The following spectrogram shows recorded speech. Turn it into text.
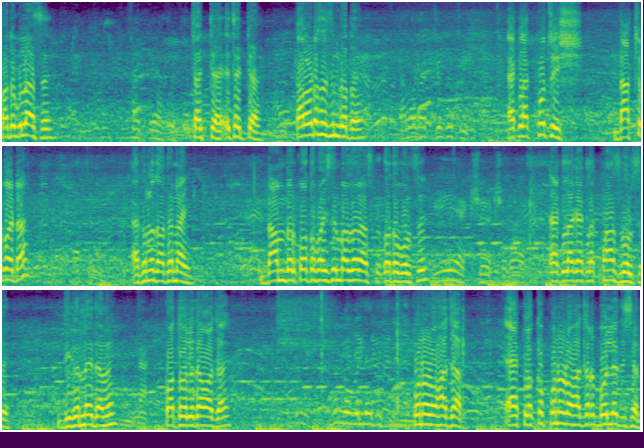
কতগুলো আছে? চারটা এই চারটা। কালোটা চাইছেন কত? এক লাখ পঁচিশ। দাঁতছে কয়টা? এখনও দাঁতে নাই? দাম দর কত পাইছেন বাজারে আজকে? কত বলছে? এক লাখ এক লাখ পাঁচ বলছে। দিবেন নাই দামে? কত হলে দেওয়া যায়? পনেরো হাজার। এক লক্ষ পনেরো হাজার বলে দিছেন।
